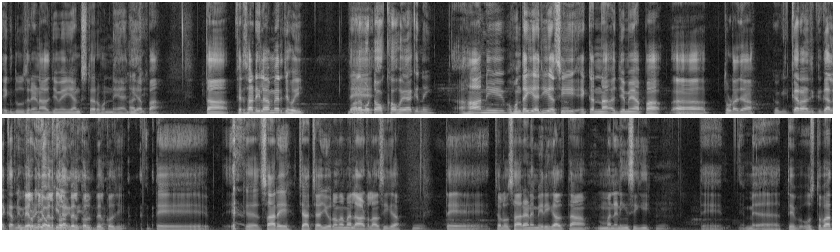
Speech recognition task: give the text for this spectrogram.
ਇੱਕ ਦੂਸਰੇ ਨਾਲ ਜਿਵੇਂ ਯੰਗਸਟਰ ਹੁੰਨੇ ਆ ਜੀ ਆਪਾਂ ਤਾਂ ਫਿਰ ਸਾਡੀ ਲਵ ਮੈਰਿਜ ਹੋਈ। ਮਾੜਾ ਮੋਟਾ ਔਖਾ ਹੋਇਆ ਕਿ ਨਹੀਂ? ਹਾਂ ਨਹੀਂ ਹੁੰਦਾ ਹੀ ਹੈ ਜੀ ਅਸੀਂ ਇੱਕ ਜਿਵੇਂ ਆਪਾਂ ਥੋੜਾ ਜਿਹਾ ਕਿਉਂਕਿ ਘਰਾਂ 'ਚ ਗੱਲ ਕਰਨੀ ਵੀ ਥੋੜੀ ਬਿਲਕੁਲ ਔਖੀ ਬਿਲਕੁਲ ਲੱਗਦੀ ਹੈ। ਬਿਲਕੁਲ ਬਿਲਕੁਲ ਜੀ। ਤੇ ਇੱਕ ਸਾਰੇ ਚਾਚਾ ਜੀ ਉਹਨਾਂ ਦਾ ਮੈਂ ਲਾਡਲਾ ਸੀਗਾ। ਤੇ ਚਲੋ ਸਾਰਿਆਂ ਨੇ ਮੇਰੀ ਗੱਲ ਤਾਂ ਮੰਨਣੀ ਸੀਗੀ। ਤੇ ਤੇ ਉਸ ਤੋਂ ਬਾਅਦ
